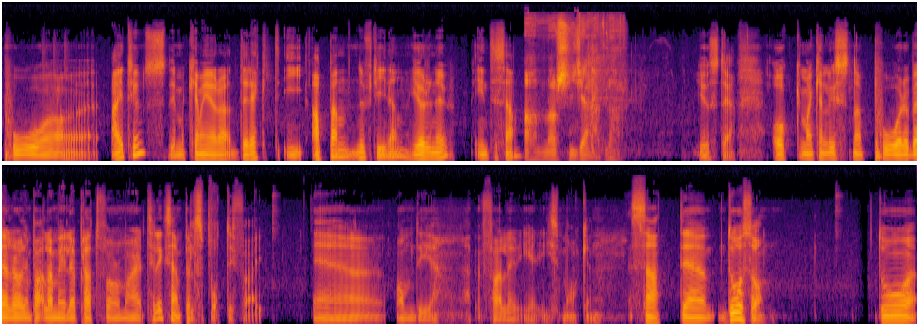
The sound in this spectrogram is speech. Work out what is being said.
på iTunes. Det kan man göra direkt i appen nu för tiden. Gör det nu, inte sen. Annars jävlar. Just det. Och man kan lyssna på Rebellradion på alla möjliga plattformar, till exempel Spotify. Eh, om det faller er i smaken. Så att eh, då så. Då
